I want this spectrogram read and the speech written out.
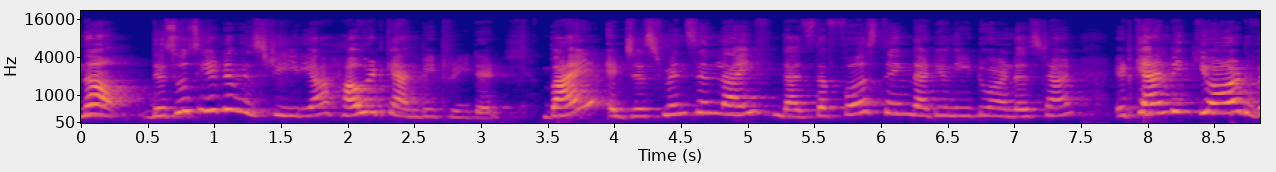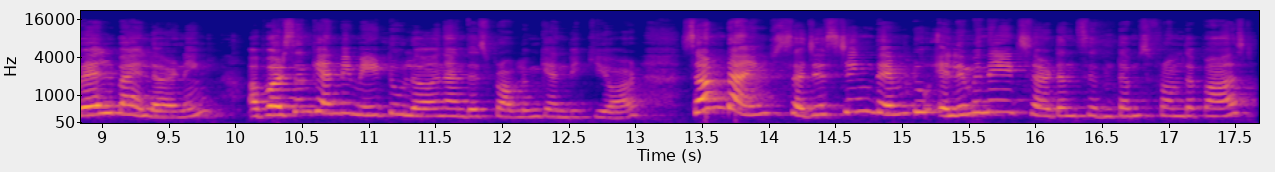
Now, dissociative hysteria, how it can be treated? By adjustments in life, that's the first thing that you need to understand. It can be cured well by learning. A person can be made to learn and this problem can be cured. Sometimes suggesting them to eliminate certain symptoms from the past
